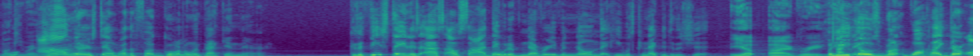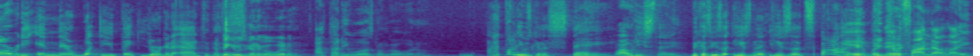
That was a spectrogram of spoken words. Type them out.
monkey Well, wrench. I don't even understand why the fuck Gorman went back in there. Because if he stayed his ass outside, they would have never even known that he was connected to the shit. Yep, I agree. But he think- goes run walk like they're already in there. What do you think you're gonna add to this? I think he was gonna go with him. I thought he was gonna go with him. I thought he was gonna stay Why would he stay? because he's a he's an, he's a spy. Yeah, but he they'll coulda- find out like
